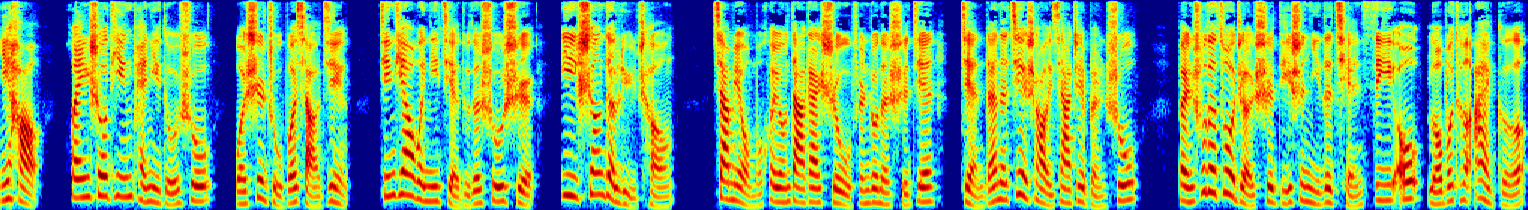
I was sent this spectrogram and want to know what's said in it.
你好，欢迎收听陪你读书，我是主播小静。今天要为你解读的书是《一生的旅程》。下面我们会用大概十五分钟的时间，简单的介绍一下这本书。本书的作者是迪士尼的前 CEO 罗伯特·艾格。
